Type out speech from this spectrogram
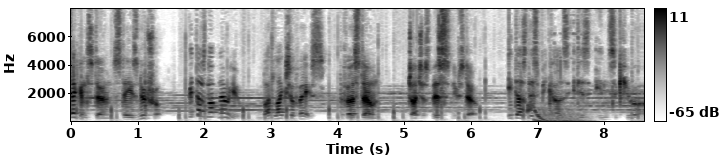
second stone stays neutral. It does not know you, but likes your face. The first stone judges this new stone. It does this because it is insecure.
